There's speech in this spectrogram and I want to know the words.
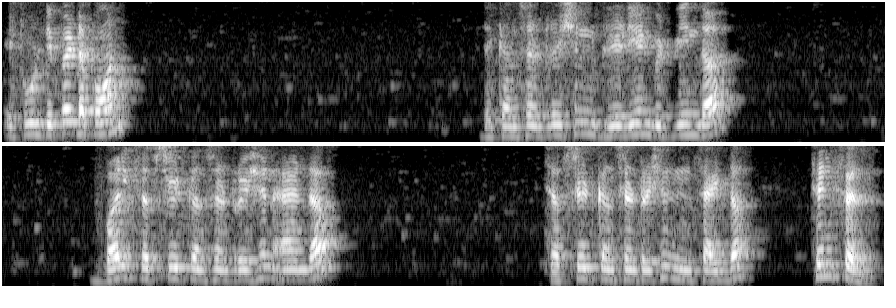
it would depend upon the concentration gradient between the bulk substrate concentration and the substrate concentration inside the thin film.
